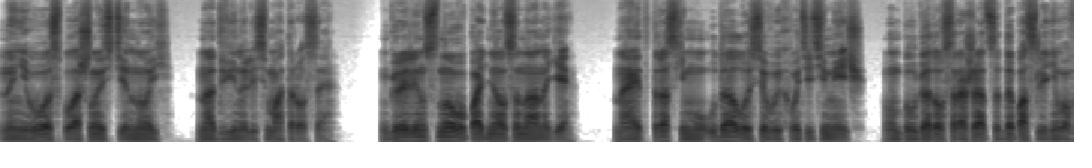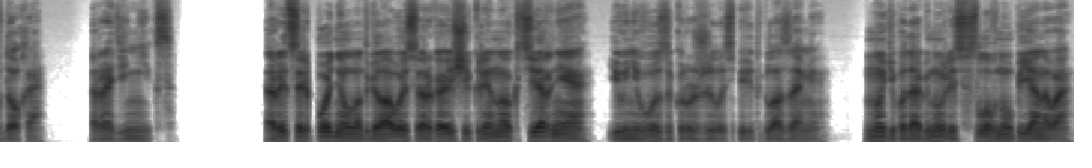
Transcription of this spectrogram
На него сплошной стеной надвинулись матросы. Грелин снова поднялся на ноги. На этот раз ему удалось выхватить меч. Он был готов сражаться до последнего вдоха. Ради Никс. Рыцарь поднял над головой сверкающий клинок терния, и у него закружилось перед глазами. Ноги подогнулись, словно у пьяного.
